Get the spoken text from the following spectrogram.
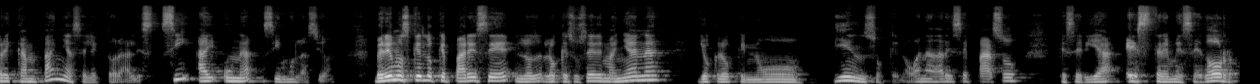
precampañas electorales. Sí hay una simulación. Veremos qué es lo que parece, lo, que sucede mañana. Yo creo que no, pienso que no van a dar ese paso que sería estremecedor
